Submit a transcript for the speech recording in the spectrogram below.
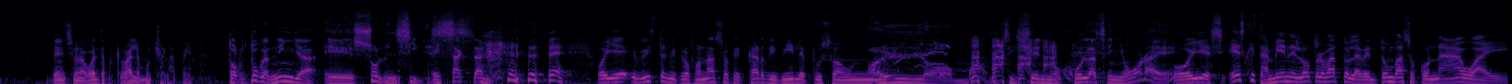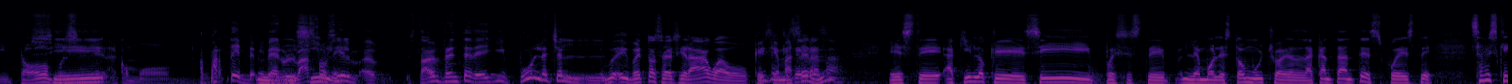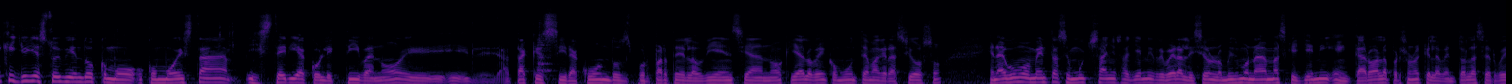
dense una vuelta porque vale mucho la pena. Tortugas Ninja eh, solo en cines. Exactamente. Oye, ¿viste el microfonazo que Cardi B le puso a un... ¡Hola, madre! Sí se enojó la señora, ¿eh? Oye, es que también el otro vato le aventó un vaso con agua y todo, sí. pues era como... Aparte, pero el vaso así, el, uh, estaba enfrente de ella y ¡pum! le echa el... Y vete a saber si era agua o qué, qué más era, ¿no? Este, aquí lo que sí, pues, este, le molestó mucho a la cantante fue este, ¿sabes qué? Que yo ya estoy viendo como, como esta histeria colectiva, ¿no? Y, y, ataques iracundos por parte de la audiencia, ¿no? Que ya lo ven como un tema gracioso. En algún momento, hace muchos años, a Jenny Rivera le hicieron lo mismo, nada más que Jenny encaró a la persona que le aventó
